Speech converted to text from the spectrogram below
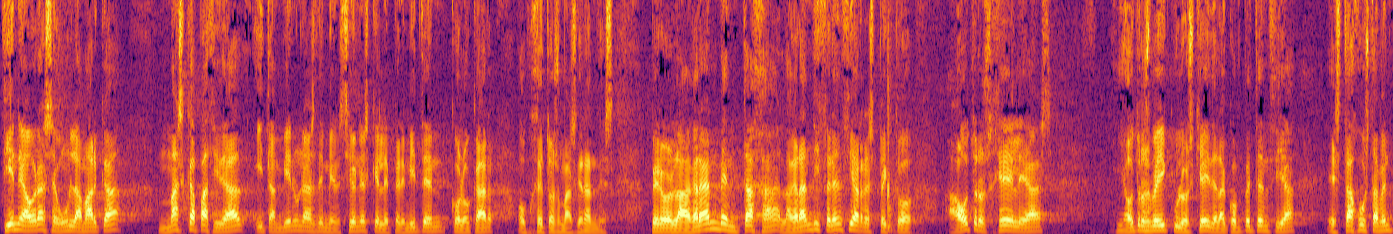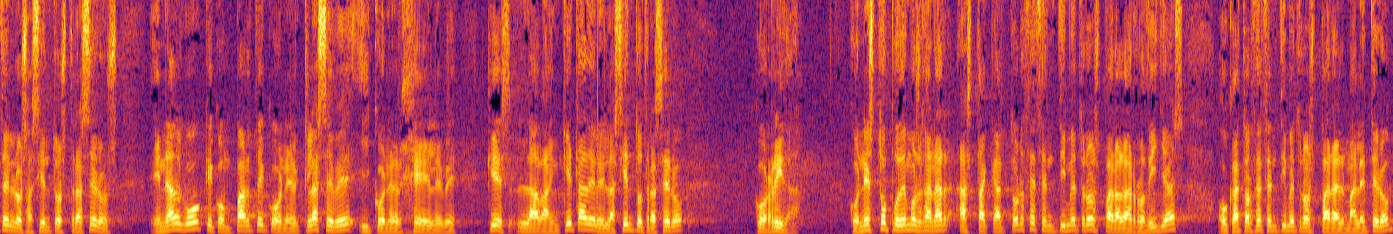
tiene ahora, según la marca, más capacidad y también unas dimensiones que le permiten colocar objetos más grandes. Pero la gran ventaja, la gran diferencia respecto a otros GLAs y a otros vehículos que hay de la competencia está justamente en los asientos traseros, en algo que comparte con el clase B y con el GLB, que es la banqueta del asiento trasero corrida. Con esto podemos ganar hasta 14 centímetros para las rodillas o 14 centímetros para el maletero,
